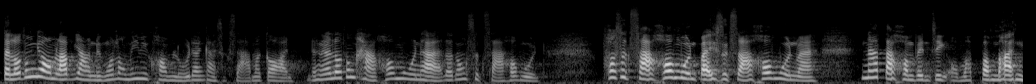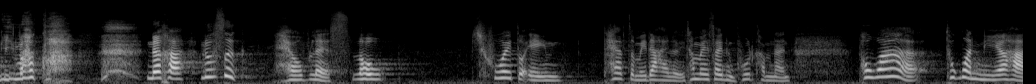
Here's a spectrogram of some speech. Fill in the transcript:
แต่เราต้องยอมรับอย่างหนึ่งว่าเราไม่มีความรู้ด้านการศึกษามาก่อน ดังนั้นเราต้องหาข้อมูลค่ะเราต้องศึกษาข้อมูลพอศึกษาข้อมูลไปศึกษาข้อมูลมา หน้าตาความเป็นจริงออกมาประมาณนี้มากกว่านะคะ รู้สึก helpless เรา ช่วยตัวเองแทบจะไม่ได้เลยทำไมไซถึงพูดคำนั้น เพราะว่าทุกวันนี้ค่ะ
